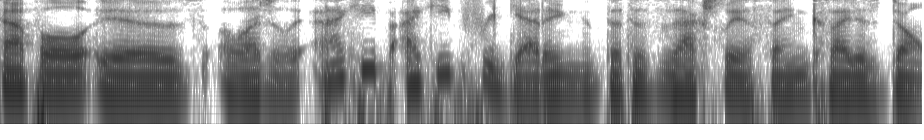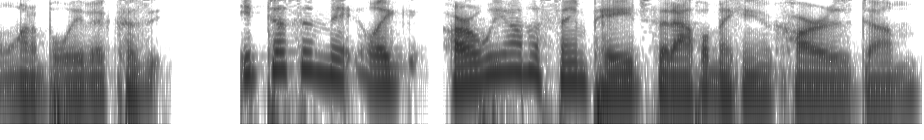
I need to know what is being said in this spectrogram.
Apple is allegedly and I keep I keep forgetting that this is actually a thing because I just don't want to believe it because it doesn't make like are we on the same page that Apple making a car is dumb?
